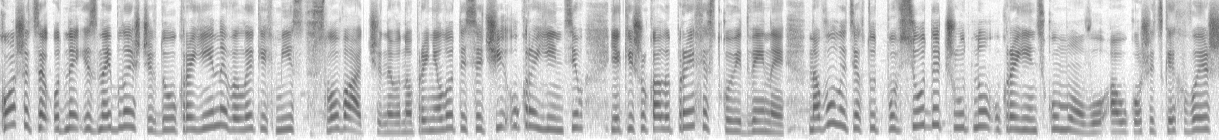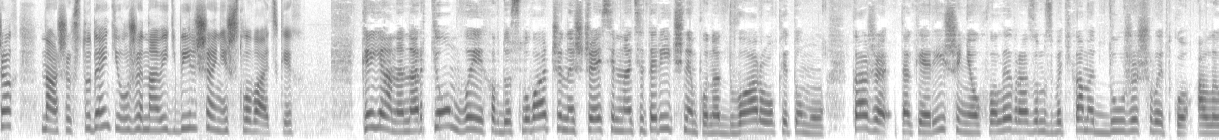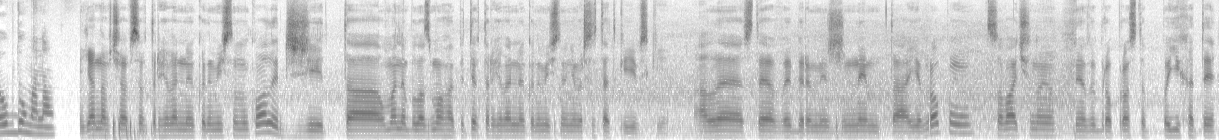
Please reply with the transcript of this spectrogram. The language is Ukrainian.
Коши це одне із найближчих до України великих міст Словаччини. Воно прийняло тисячі українців, які шукали прихистку від війни. На вулицях тут повсюди чутно українську мову. А у кошицьких вишах наших студентів уже навіть більше ніж словацьких. Киянин Артем виїхав до Словаччини ще 17-річним, понад два роки тому. Каже, таке рішення ухвалив разом з батьками дуже швидко, але обдумано. Я навчався в торгівельно-економічному коледжі, та у мене була змога піти в торгівельно-економічний університет Київський. Але стояв вибір між ним та Європою, Словаччиною. Я вибрав просто поїхати,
